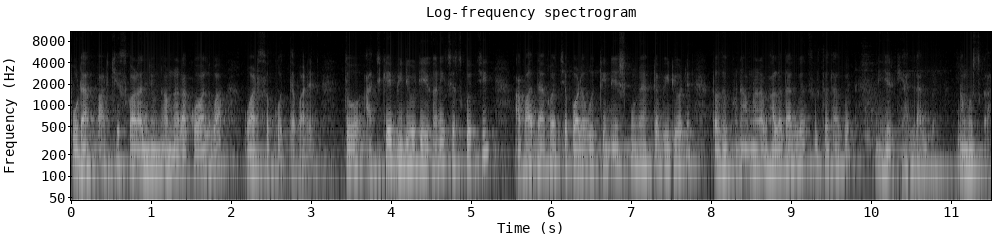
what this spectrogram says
প্রোডাক্ট পারচেস করার জন্য আপনারা কল বা হোয়াটসঅ্যাপ করতে পারেন। তো আজকে ভিডিওটি এখানেই শেষ করছি। আবার দেখা হচ্ছে পরবর্তী নেক্সট কোনো একটা ভিডিওতে। ততক্ষণে আপনারা ভালো থাকবেন সুস্থ থাকবেন নিজের খেয়াল রাখবেন। নমস্কার।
